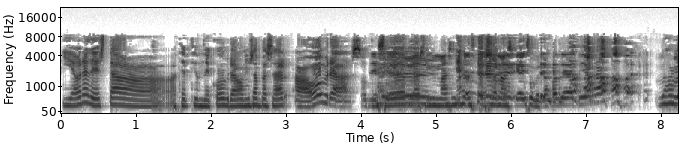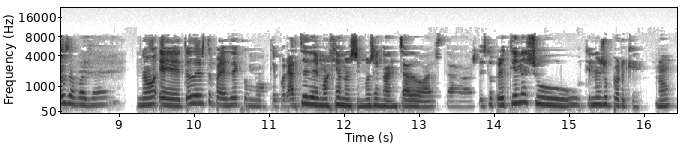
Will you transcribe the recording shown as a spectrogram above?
Y ahora de esta acepción de cobra vamos a pasar a obras. De ser las más malas personas que hay sobre la faz de la tierra, vamos a pasar. No, eh, todo esto parece como que por arte de magia nos hemos enganchado hasta esto, pero tiene su, tiene su porqué, ¿no?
